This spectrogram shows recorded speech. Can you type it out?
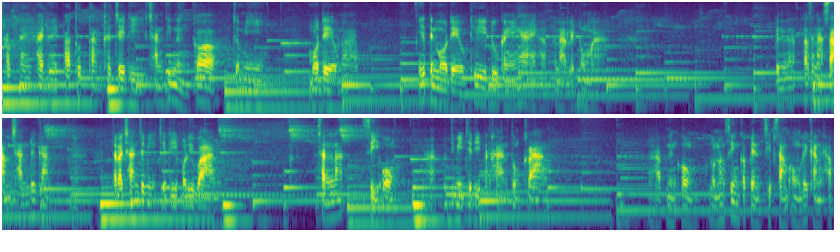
ครับในภายในพระทุตังคเจดีชั้นที่หนึ่งก็จะมีโมเดลนะครับ นี่เป็นโมเดลที่ดูกันง่าย ๆ ครับ ขนาดเล็กลงมา เป็นลักษณะ 3 ชั้นด้วยกัน แต่ละชั้นจะมีเจดีย์บริวาร ชั้นละ 4 องค์นะครับจะมีเจดีย์ประธานตรงกลางนะครับหนึ่งองค์ รวมทั้งสิ้นก็เป็น 13 องค์ด้วยกันครับ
